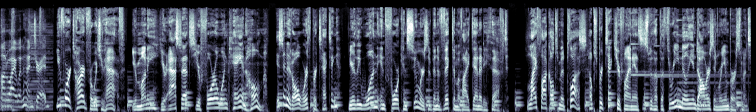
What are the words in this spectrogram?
on Y100. You've worked hard for what you have your money, your assets, your 401k, and home. Isn't it all worth protecting? Nearly one in four consumers have been a victim of identity theft. Lifelock Ultimate Plus helps protect your finances with up to $3 million in reimbursement.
